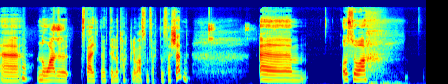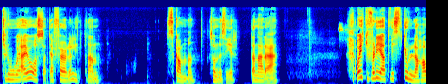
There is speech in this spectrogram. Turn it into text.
Eh, Mm. nå er du sterk nok til å takle hva som faktisk har skjedd. Eh, og så tror jeg jo også at jeg føler litt på den skammen, som du sier. Den derre Og ikke fordi at vi skulle ha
